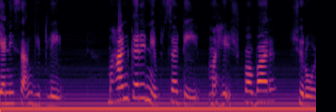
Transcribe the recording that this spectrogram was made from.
यांनी सांगितले. महानकरी निपसाठी महेश पवार शिरोळ.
